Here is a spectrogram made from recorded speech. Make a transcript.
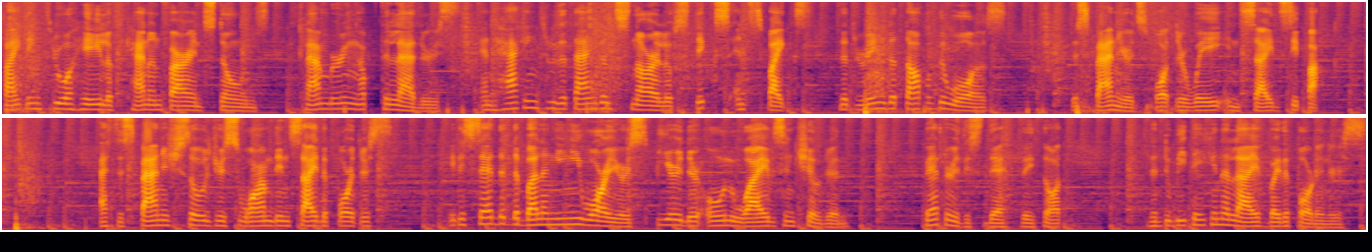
Fighting through a hail of cannon fire and stones, clambering up the ladders, and hacking through the tangled snarl of sticks and spikes that ringed the top of the walls, the Spaniards fought their way inside Sipak. As the Spanish soldiers swarmed inside the fortress, it is said that the Balangingi warriors speared their own wives and children. Better this death, they thought, than to be taken alive by the foreigners.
